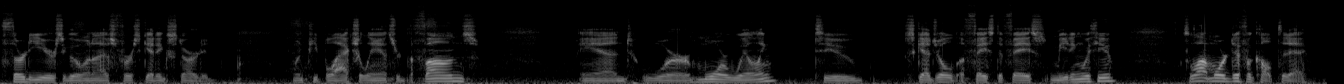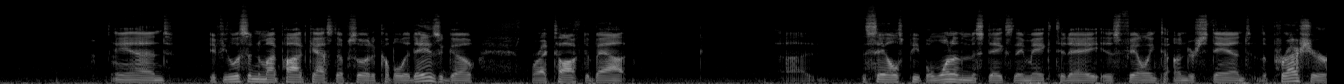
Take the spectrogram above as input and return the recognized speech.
30 years ago when I was first getting started, when people actually answered the phones and were more willing to schedule a face to face meeting with you. It's a lot more difficult today. And if you listen to my podcast episode a couple of days ago, where I talked about salespeople, one of the mistakes they make today is failing to understand the pressure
